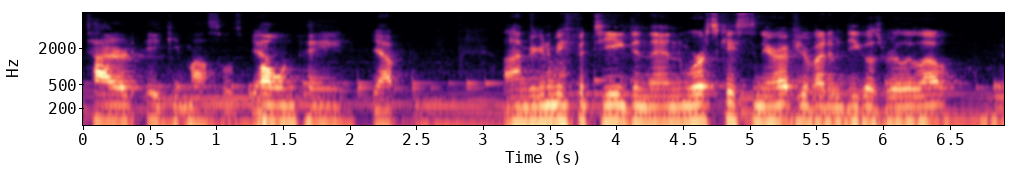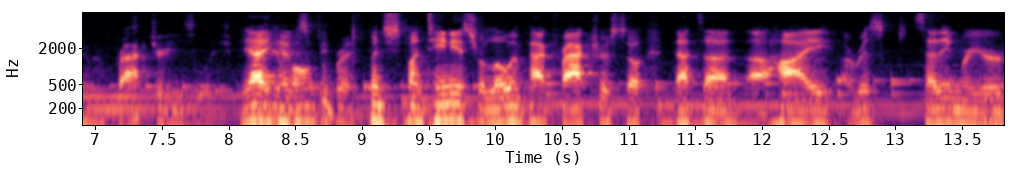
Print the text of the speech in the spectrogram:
tired, achy muscles, Yeah. bone pain, Yep. Um, you're gonna be fatigued, and then worst case scenario, if your vitamin D goes really low, you're going to fracture easily. yeah, you can bones have will break. sp- spontaneous or low impact fractures. So that's a, a high a risk setting where you're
